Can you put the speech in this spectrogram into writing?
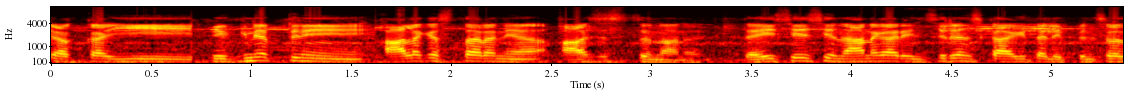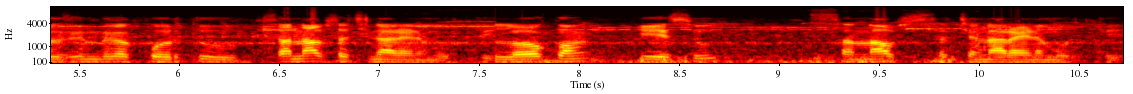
యొక్క ఈ విజ్ఞప్తిని ఆలకిస్తారని ఆశిస్తున్నాను. దయచేసి నాన్నగారి ఇన్సూరెన్స్ కాగితాలు ఇప్పించవలసిందిగా కోరుతూ సన్ ఆఫ్ సత్యనారాయణమూర్తి. లోకం కేసు సన్ ఆఫ్ సత్యనారాయణమూర్తి.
